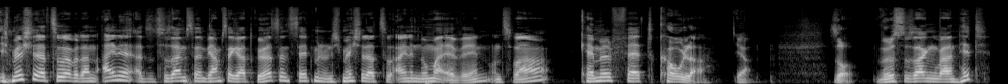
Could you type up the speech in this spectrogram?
ich möchte dazu aber dann eine, also zu seinem Statement, wir haben es ja gerade gehört, sein Statement, und ich möchte dazu eine Nummer erwähnen, und zwar Camel Fat Cola. Ja. So, würdest du sagen, war ein Hit?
